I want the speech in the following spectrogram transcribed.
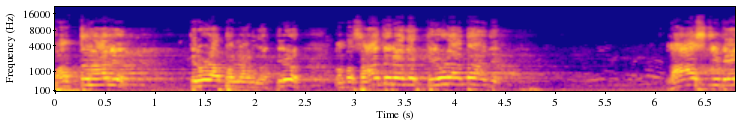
பத்து நாள் திருவிழா பண்ணாங்க திரு நம்ம சாந்திநகர் திருவிழா தான் அது லாஸ்ட் டே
